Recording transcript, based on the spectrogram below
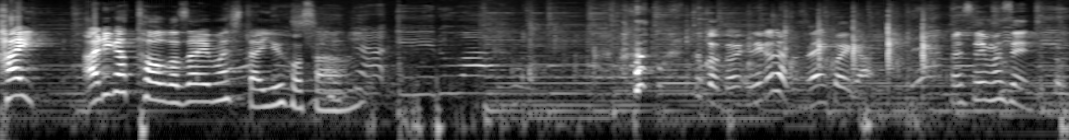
はい。ありがとうございましたゆうほさん。ちょっとでかかったですね声が。すいませんちょっと。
